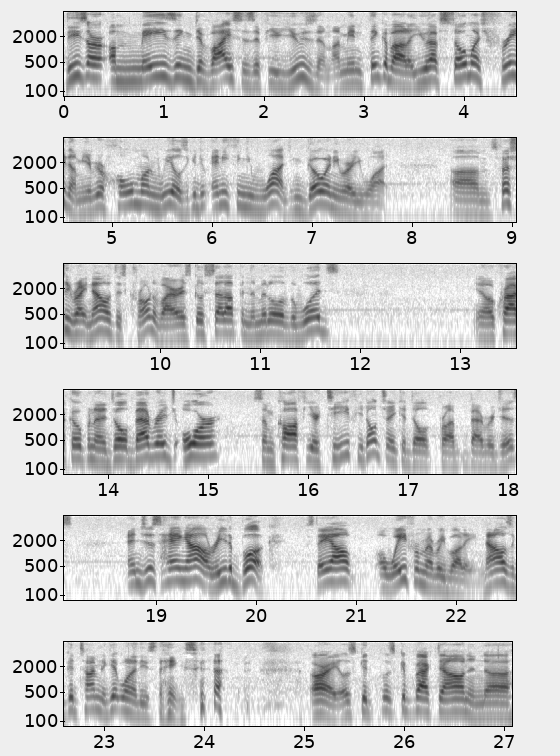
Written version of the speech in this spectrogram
these are amazing devices if you use them. I mean, think about it. You have so much freedom. You have your home on wheels. You can do anything you want. You can go anywhere you want. Um, especially right now with this coronavirus, go set up in the middle of the woods, you know, crack open an adult beverage or some coffee or tea if you don't drink adult beverages, and just hang out, read a book, stay out away from everybody. Now is a good time to get one of these things. All right, let's get let's get back down and uh,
